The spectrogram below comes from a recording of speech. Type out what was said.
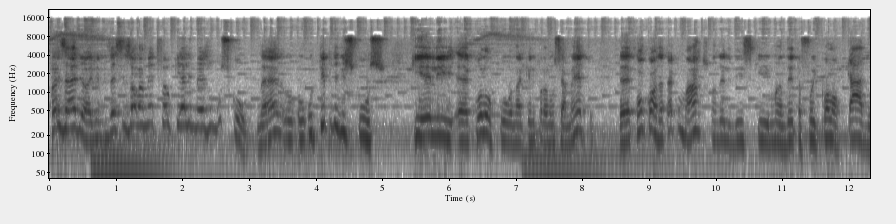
Pois é, Diógenes, esse isolamento foi o que ele mesmo buscou, né? O, o, o tipo de discurso que ele eh, colocou naquele pronunciamento é, concordo até com o Marcos quando ele disse que Mandetta foi colocado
